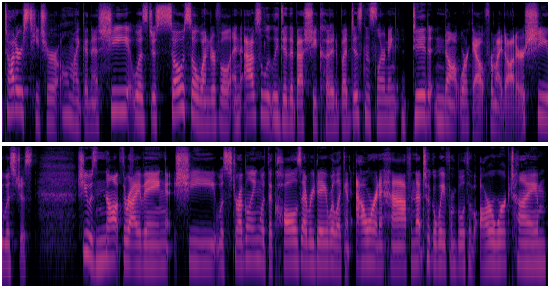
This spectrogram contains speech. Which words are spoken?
daughter's teacher, oh my goodness, she was just so, so wonderful and absolutely did the best she could. But distance learning did not work out for my daughter. She was just she was not thriving. She was struggling with the calls every day were like an hour and a half, and that took away from both of our work time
